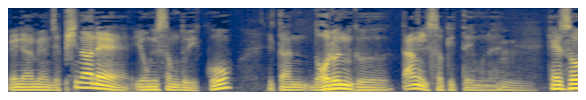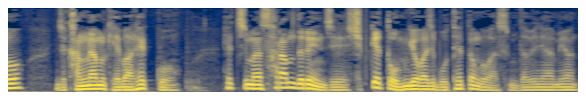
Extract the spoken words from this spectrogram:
왜냐하면 이제 피난의 용이성도 있고 일단 넓은 그 땅이 있었기 때문에 음. 해서 이제 강남을 개발했고 했지만 사람들은 이제 쉽게 또 옮겨가지 못했던 것 같습니다. 왜냐하면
